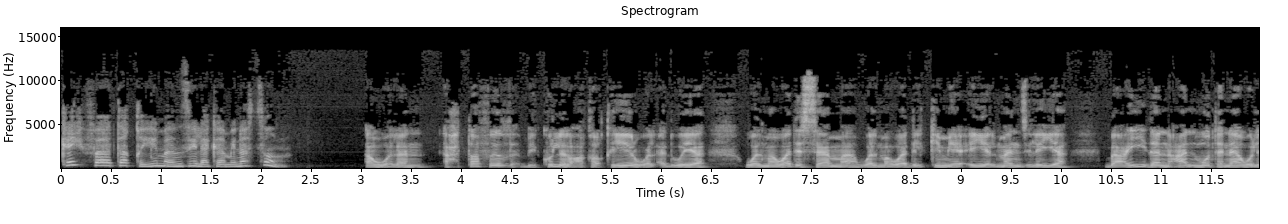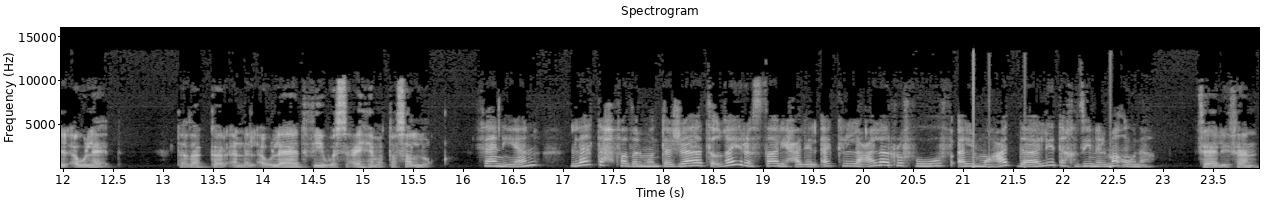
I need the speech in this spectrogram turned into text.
كيف تقي منزلك من السم؟ أولا احتفظ بكل العقاقير والأدوية والمواد السامة والمواد الكيميائية المنزلية بعيدا عن متناول الأولاد. تذكر أن الأولاد في وسعهم التسلق. ثانياً لا تحفظ المنتجات غير الصالحة للأكل على الرفوف المعدة لتخزين المؤونة. ثالثا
